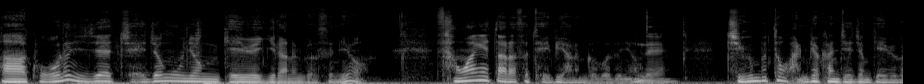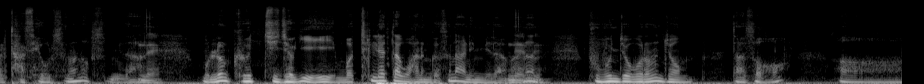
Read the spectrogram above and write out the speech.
아, 그거는 이제 재정 운영 계획이라는 것은요. 상황에 따라서 대비하는 거거든요. 네. 지금부터 완벽한 재정 계획을 다 세울 수는 없습니다. 네. 물론 그 지적이 뭐 틀렸다고 하는 것은 아닙니다만은 네, 네. 부분적으로는 좀 다소 어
